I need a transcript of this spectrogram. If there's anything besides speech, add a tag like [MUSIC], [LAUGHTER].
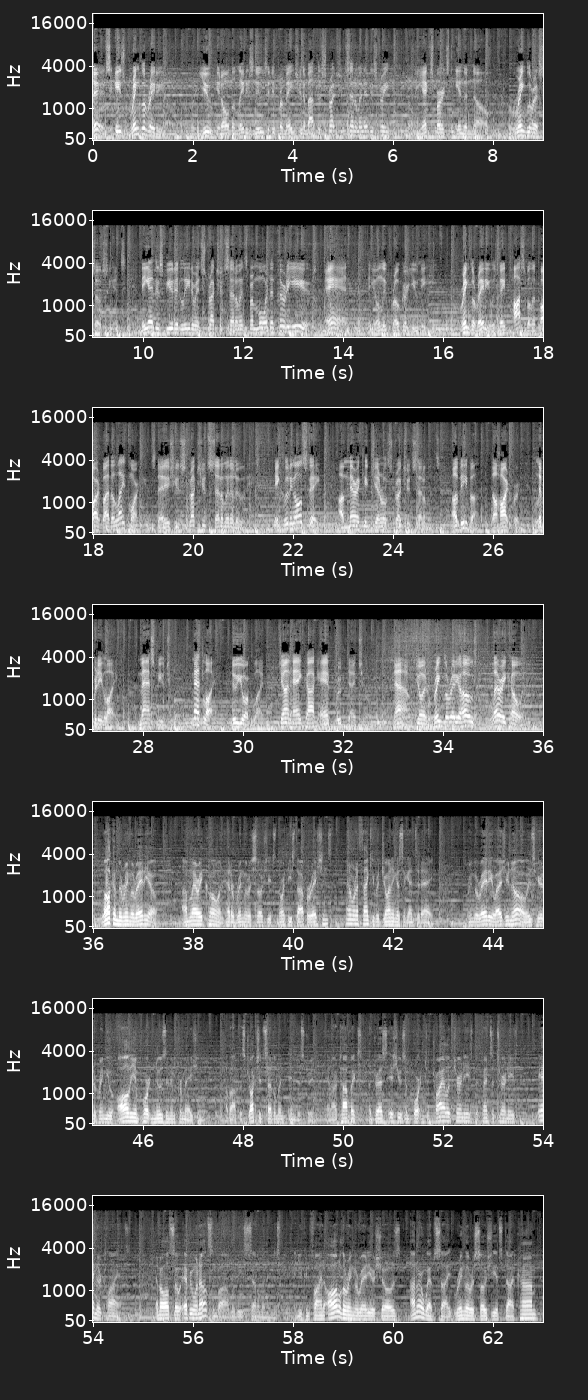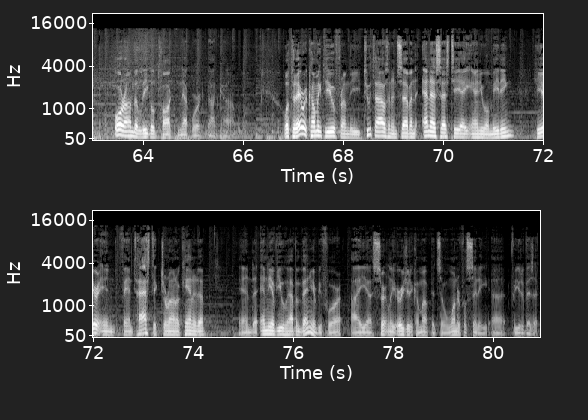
This is Ringler Radio, where you get all the latest news and information about the structured settlement industry from the experts in the know. Ringler Associates, the undisputed leader in structured settlements for more than 30 years, and the only broker you need. Ringler Radio is made possible in part by the life markets that issue structured settlement annuities, including Allstate, American General Structured Settlements, Aviva, The Hartford, Liberty Life, Mass Mutual, MetLife, New York Life, John Hancock, and Prudential. Now, join Ringler Radio host Larry Cohen. Welcome to Ringler Radio. I'm Larry Cohen, head of Ringler Associates Northeast Operations, and I want to thank you for joining us again today. Ringler Radio, as you know, is here to bring you all the important news and information about the structured settlement industry. And our topics address issues important to trial attorneys, defense attorneys, and their clients, and also everyone else involved with the settlement industry. And you can find all of the Ringler Radio shows on our website, ringlerassociates.com, or on the LegalTalkNetwork.com. Well, today we're coming to you from the 2007 NSSTA annual meeting here in fantastic Toronto, Canada. And uh, any of you who haven't been here before, I uh, certainly urge you to come up. It's a wonderful city uh, for you to visit.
